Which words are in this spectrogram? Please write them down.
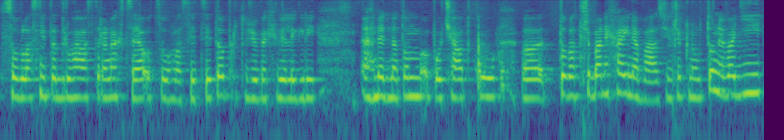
co vlastně ta druhá strana chce a odsouhlasit si to, protože ve chvíli, kdy hned na tom počátku eh, to třeba nechají na vás, že řeknou, to nevadí,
